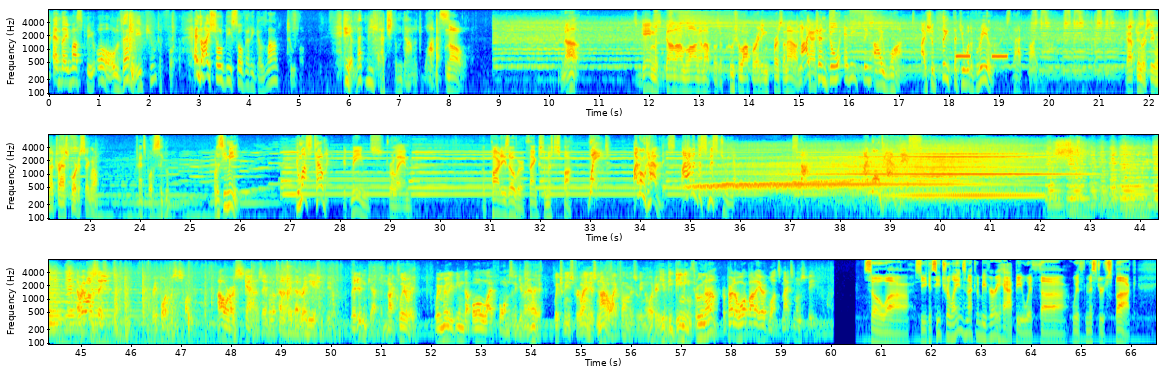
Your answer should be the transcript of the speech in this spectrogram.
And they must be all very beautiful. And I shall be so very gallant to them. Here, let me fetch them down at once. No. No. This game has gone on long enough. Those are crucial operating personnel. You I can't... can do anything I want. I should think that you would have realized that by now. Captain, receiving a transporter signal. Transporter signal? What does he mean? You must tell me. It means, Trelane, the party's over, thanks to Mr. Spock. Wait! I won't have this. I haven't dismissed you yet. Stop! I won't have this! Everyone stations. Report, Mr. Spock. How are our scanners able to penetrate that radiation field? They didn't, Captain. Not clearly. We merely beamed up all life forms in a given area. Which means Trelane is not a life form as we know it, or he'd be beaming through now. Prepare to warp out of here at once. Maximum speed. So, uh, so you can see Trelane's not going to be very happy with uh, with Mister Spock.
